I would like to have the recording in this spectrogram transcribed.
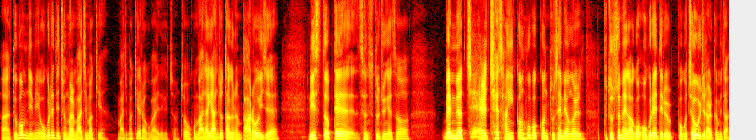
아, 두범님이 오그레디 정말 마지막 기회. 마지막 기회라고 봐야 되겠죠. 조금 만약에 안 좋다 그러면 바로 이제 리스트업 된 선수들 중에서 몇몇 제일 최상위권 후보권 두세 명을 두수 명하고 오그레디를 보고 저울질할 겁니다.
